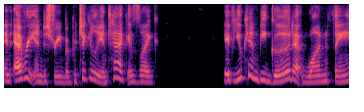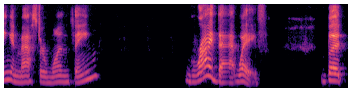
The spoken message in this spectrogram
in every industry, but particularly in tech, is like if you can be good at one thing and master one thing, ride that wave. But,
